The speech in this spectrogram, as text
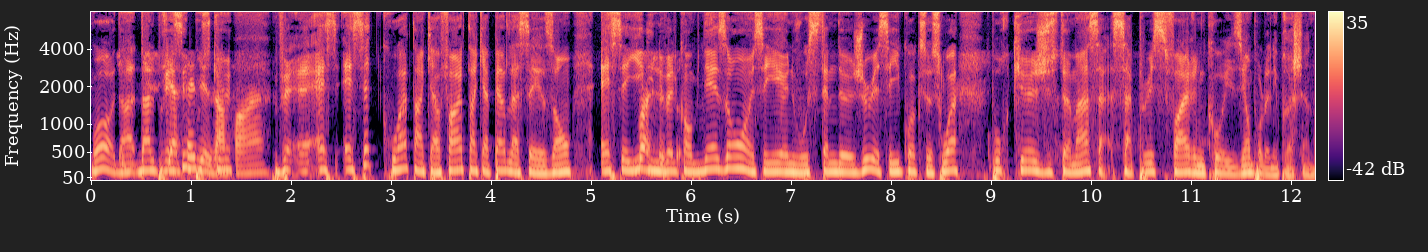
Dans, dans le principe, des affaires. Euh, essaie de quoi tant qu'à faire, tant qu'à perdre la saison, essayer une nouvelle combinaison, essayer un nouveau système de jeu, essayer quoi que ce soit pour que justement ça, ça puisse faire une cohésion pour l'année prochaine.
